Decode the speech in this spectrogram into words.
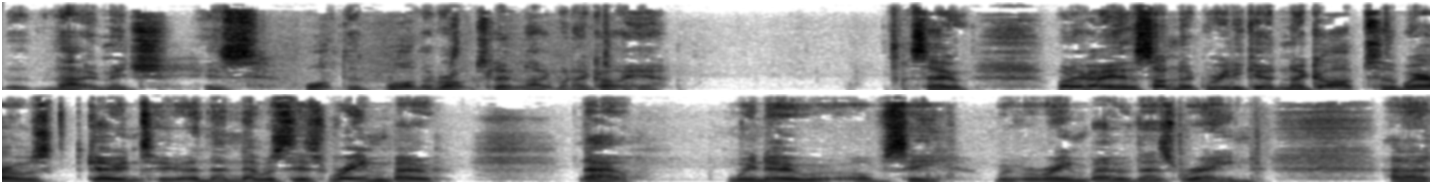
that image is what the what the rocks looked like when I got here. So when I got here, the sun looked really good, and I got up to where I was going to, and then there was this rainbow. Now we know, obviously, with a rainbow, there's rain, and I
